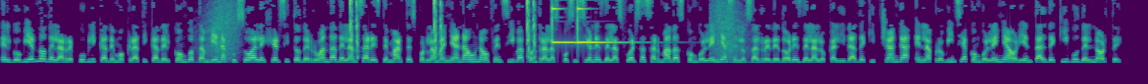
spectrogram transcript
El gobierno de la República Democrática del Congo también acusó al ejército de Ruanda de lanzar este martes por la mañana una ofensiva contra las posiciones de las Fuerzas Armadas congoleñas en los alrededores de la localidad de Kichanga, en la provincia congoleña oriental de Kivu del Norte.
